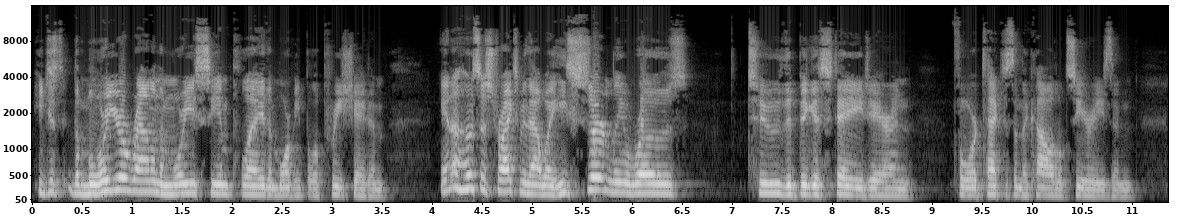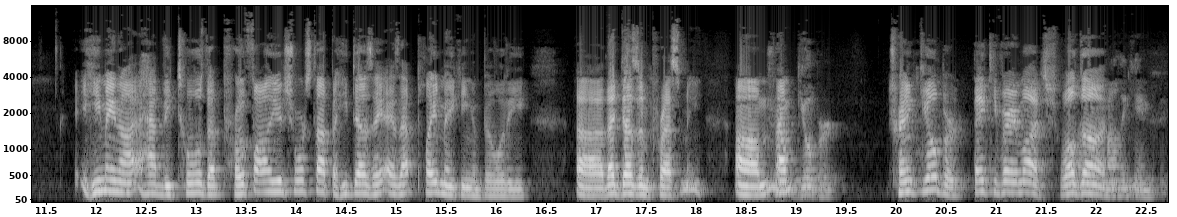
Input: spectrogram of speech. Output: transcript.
he just the more you're around him, the more you see him play, the more people appreciate him. And Hinojosa strikes me that way. He certainly rose to the biggest stage, Aaron, for Texas in the College World Series, and he may not have the tools that profile you at shortstop, but he does has that playmaking ability. Uh, that does impress me. Um, Trent um, Gilbert Trent Gilbert, thank you very much. Well done. finally came to me.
